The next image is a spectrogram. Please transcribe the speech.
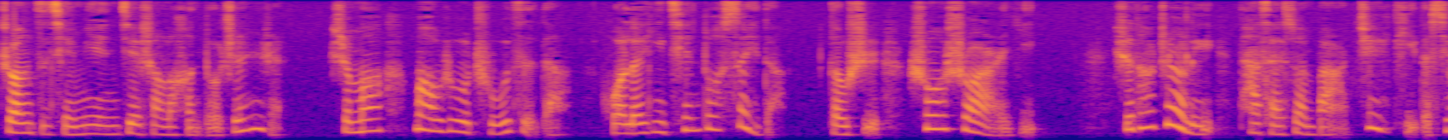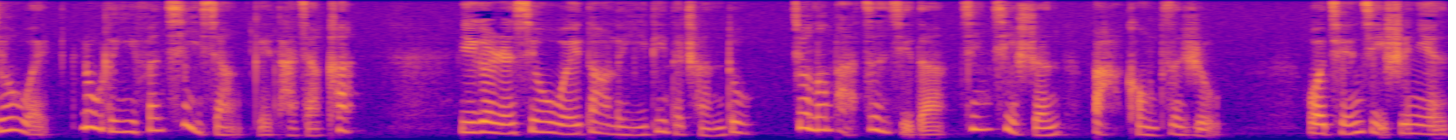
庄子前面介绍了很多真人。什么貌若处子的，活了一千多岁的，都是说说而已。直到这里，他才算把具体的修为录了一番气象给大家看。一个人修为到了一定的程度，就能把自己的精气神把控自如。我前几十年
